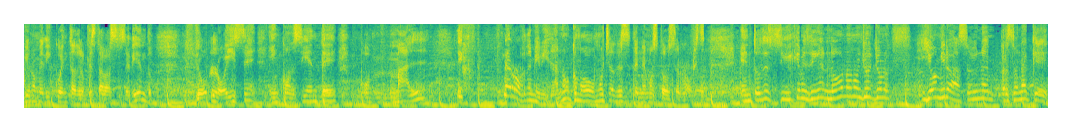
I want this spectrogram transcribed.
Yo no me di cuenta de lo que estaba sucediendo. Yo lo hice inconsciente, mal. Un error de mi vida, ¿no? Como muchas veces tenemos todos errores. Entonces sí que me digan, no, no, no, yo, yo, yo mira, soy una persona que,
